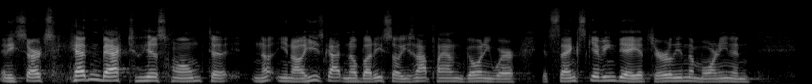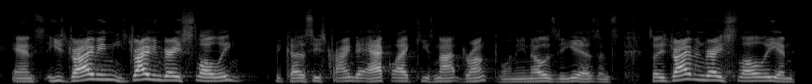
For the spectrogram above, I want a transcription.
and he starts heading back to his home to you know he's got nobody so he's not planning to go anywhere. It's thanksgiving day it's early in the morning and and he's driving he's driving very slowly because he's trying to act like he's not drunk when he knows he is and so he's driving very slowly and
